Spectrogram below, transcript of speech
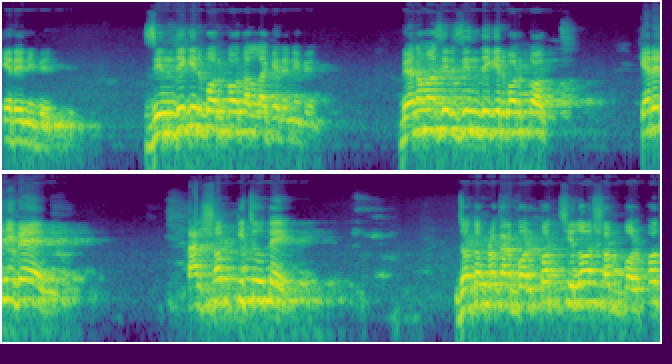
কেড়ে নিবেন। জিন্দিগির বরকত আল্লাহ কেড়ে নিবেন। বেনামাজির জিন্দিগির বরকত কেড়ে নিবেন তার সব কিছুতে যত প্রকার বরকত ছিল, সব বরকত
